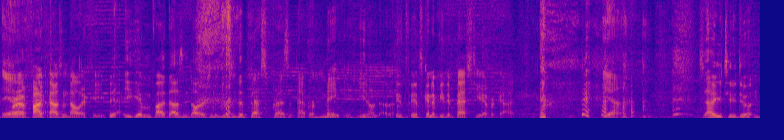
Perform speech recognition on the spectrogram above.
Yeah. For a five thousand dollar fee. Yeah, you give him five thousand dollars and he gives you the best present ever. Maybe you don't know that. It's, it's gonna be the best you ever got. yeah. So how you two doing?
